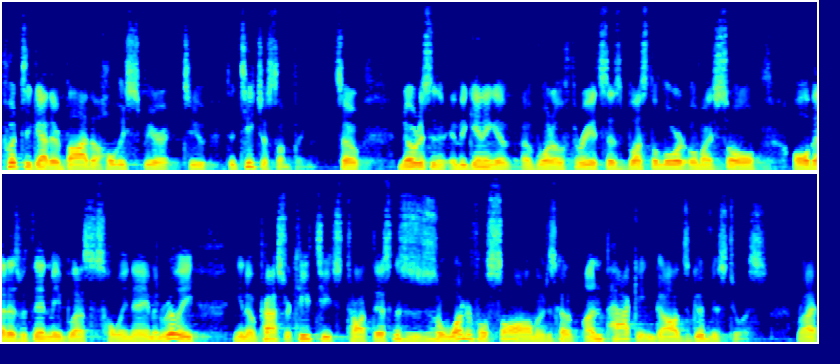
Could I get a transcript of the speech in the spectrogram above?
put together by the Holy Spirit to, to teach us something. So notice in, in the beginning of, of 103, it says, Bless the Lord, O my soul, all that is within me, bless his holy name. And really, you know, Pastor Keith teach, taught this. And this is just a wonderful psalm of just kind of unpacking God's goodness to us, right?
